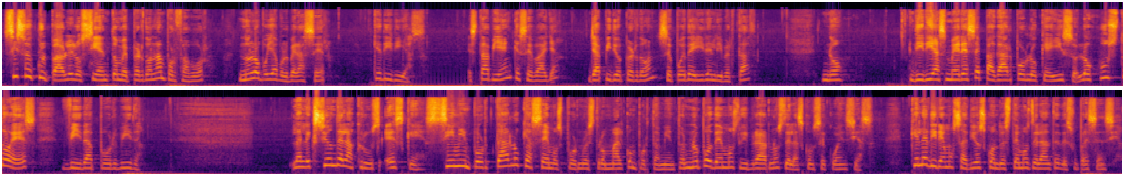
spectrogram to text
sí soy culpable, lo siento, me perdonan por favor, no lo voy a volver a hacer, ¿qué dirías? ¿Está bien que se vaya? ¿Ya pidió perdón? ¿Se puede ir en libertad? No. Dirías, merece pagar por lo que hizo. Lo justo es vida por vida. La lección de la cruz es que, sin importar lo que hacemos por nuestro mal comportamiento, no podemos librarnos de las consecuencias. ¿Qué le diremos a Dios cuando estemos delante de su presencia?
